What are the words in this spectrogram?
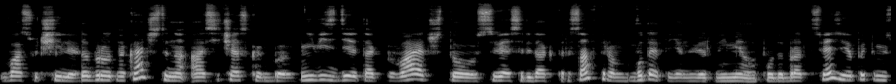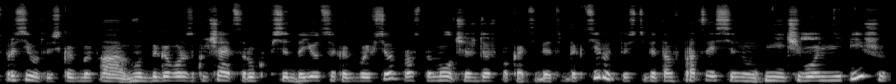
вас учили добротно-качественно, а сейчас как бы не везде так бывает, что связь редактора с автором, вот это я, наверное, имела под обратной связью, я поэтому и спросила, то есть как бы, а, вот договор заключается, рукопись отдается, как бы и все, просто молча ждешь, пока тебя отредактируют, корректируют, то есть тебе там в процессе, ну, ничего не пишут?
